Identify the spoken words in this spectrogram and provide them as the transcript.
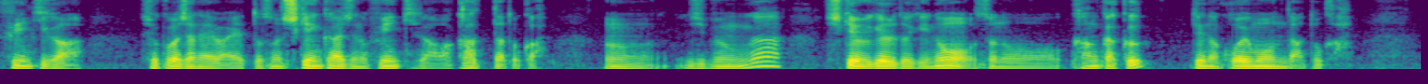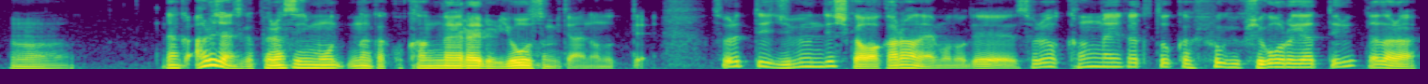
雰囲気が職場じゃないわ、えっと、その試験会場の雰囲気が分かったとか、うん、自分が試験を受ける時のその感覚っていうのはこういうもんだとか、うん、なんかあるじゃないですか、プラスにもなんかこう考えられる要素みたいなのって。それって自分でしか分からないもので、それは考え方とか日頃やってる。だから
